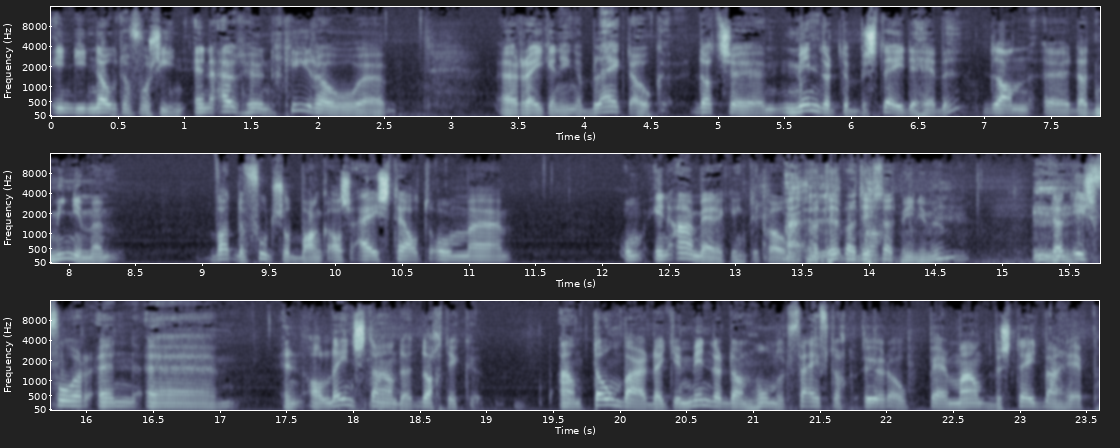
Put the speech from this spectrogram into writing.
in die nood te voorzien. En uit hun Giro uh, rekeningen blijkt ook dat ze minder te besteden hebben dan uh, dat minimum wat de voedselbank als eis stelt om, uh, om in aanmerking te komen. Maar, wat, wat, is dat minimum? Dat is voor een, een alleenstaande, dacht ik, aantoonbaar dat je minder dan 150 euro per maand besteedbaar hebt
